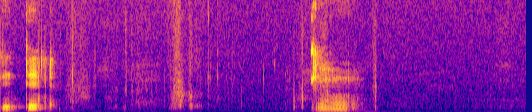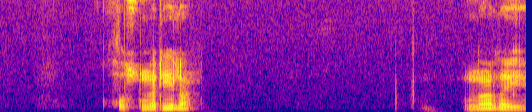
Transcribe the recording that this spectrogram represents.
Dit dit. Kostümler iyi lan. Bunlar da iyi.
